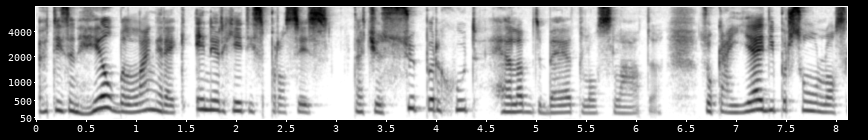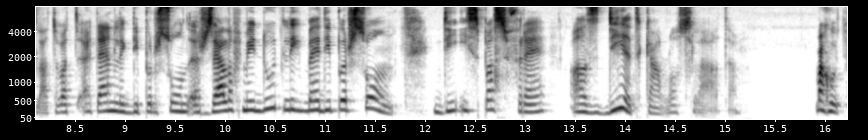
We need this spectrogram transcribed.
Het is een heel belangrijk energetisch proces dat je supergoed helpt bij het loslaten. Zo kan jij die persoon loslaten. Wat uiteindelijk die persoon er zelf mee doet, ligt bij die persoon. Die is pas vrij als die het kan loslaten. Maar goed,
